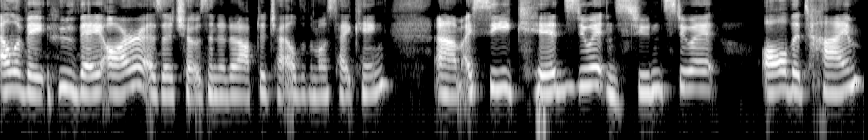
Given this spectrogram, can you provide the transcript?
elevate who they are as a chosen and adopted child of the Most High King? Um, I see kids do it and students do it all the time.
